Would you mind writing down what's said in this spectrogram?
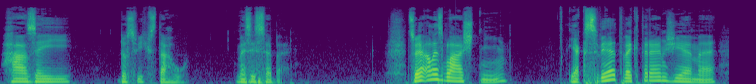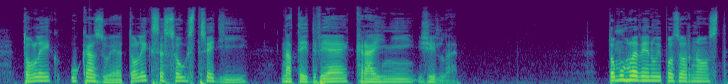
házejí do svých vztahů mezi sebe. Co je ale zvláštní, jak svět, ve kterém žijeme, tolik ukazuje, tolik se soustředí na ty dvě krajní židle. Tomuhle věnuj pozornost,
